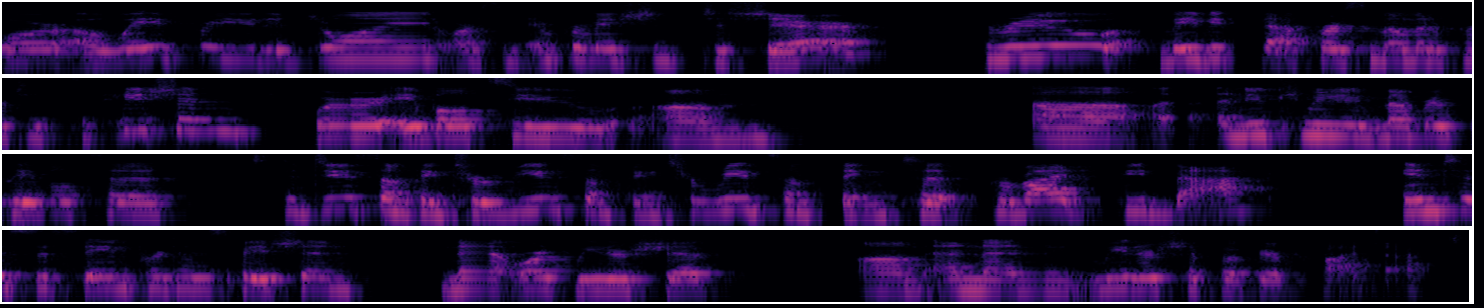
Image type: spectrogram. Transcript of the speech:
or a way for you to join or some information to share through maybe that first moment of participation, we're able to, um, uh, a new community member is able to, to do something, to review something, to read something, to provide feedback into sustained participation, network leadership, um, and then leadership of your project.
